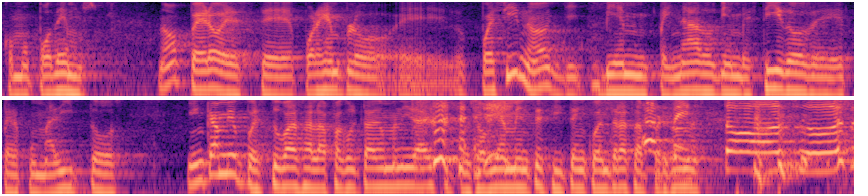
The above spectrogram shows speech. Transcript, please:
como podemos, ¿no? Pero, este, por ejemplo, pues sí, ¿no? Bien peinados, bien vestidos, perfumaditos. Y en cambio, pues tú vas a la Facultad de Humanidades y pues obviamente sí te encuentras a personas... Apestosos.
